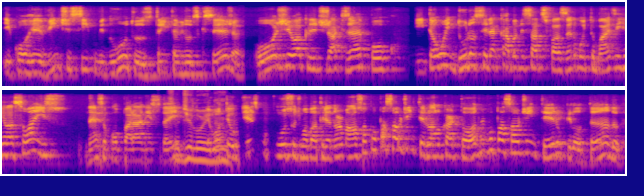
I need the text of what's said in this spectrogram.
e correr 25 minutos, 30 minutos que seja, hoje eu acredito já que já é pouco. Então o endurance ele acaba me satisfazendo muito mais em relação a isso né? Se eu comparar nisso daí, dilui, eu né? vou ter o mesmo custo de uma bateria normal, só que eu vou passar o dia inteiro lá no cartódromo e vou passar o dia inteiro pilotando,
